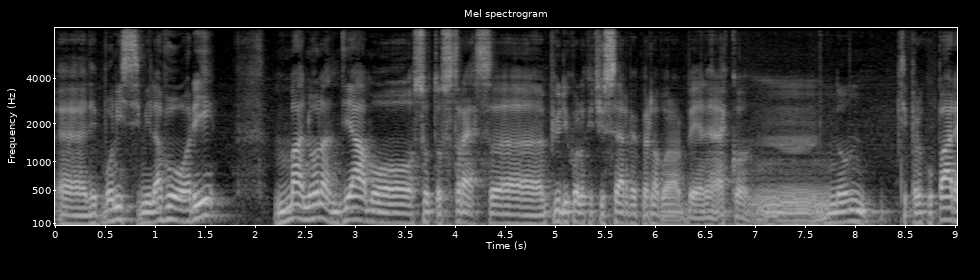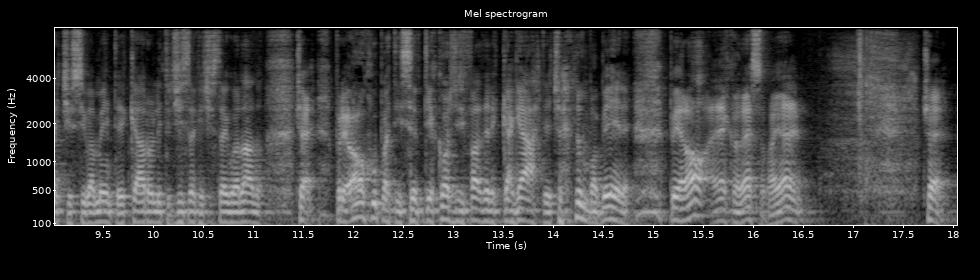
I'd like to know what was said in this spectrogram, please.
eh, dei buonissimi lavori ma non andiamo sotto stress eh, più di quello che ci serve per lavorare bene. Ecco, mh, mm, non ti preoccupare eccessivamente, caro elettricista che ci stai guardando. Cioè, preoccupati se ti accorgi di fare delle cagate, cioè non va bene. Però, ecco, adesso magari... Cioè,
